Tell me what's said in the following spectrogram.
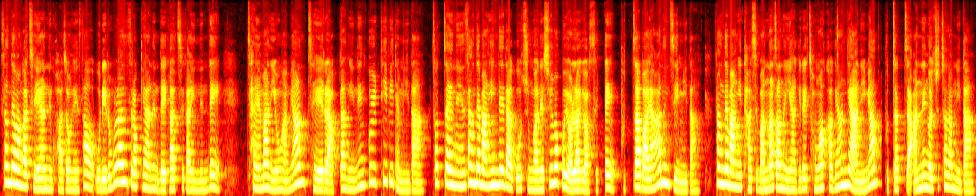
상대방과 제해하는 과정에서 우리를 혼란스럽게 하는 네 가지가 있는데 잘만 이용하면 재해를 앞당기는 꿀팁이 됩니다. 첫째는 상대방이 힘들다고 중간에 술 먹고 연락이 왔을 때 붙잡아야 하는지입니다. 상대방이 다시 만나자는 이야기를 정확하게 한 게 아니면 붙잡지 않는 걸 추천합니다.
